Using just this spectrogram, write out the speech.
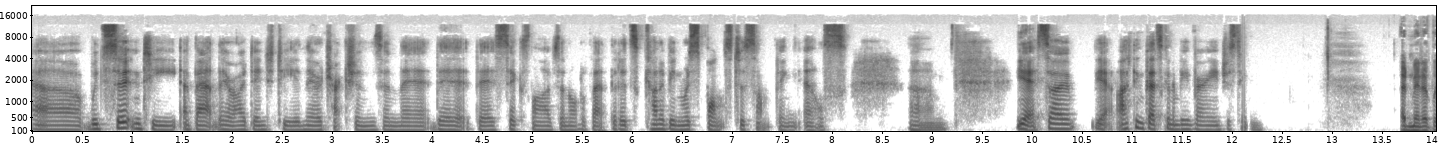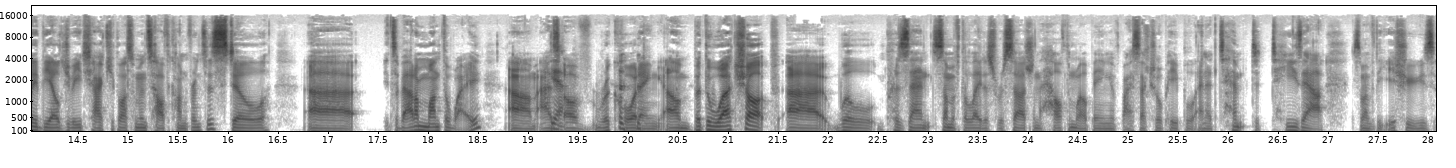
uh, with certainty about their identity and their attractions and their their their sex lives and all of that. That it's kind of in response to something else. Um, yeah, so yeah, I think that's going to be very interesting. Admittedly, the LGBTIQ plus women's health conference is still uh, it's about a month away um, as yeah. of recording. um, but the workshop uh, will present some of the latest research on the health and well-being of bisexual people and attempt to tease out some of the issues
